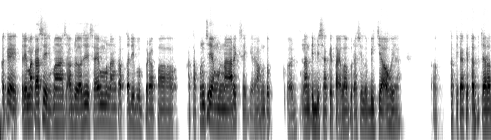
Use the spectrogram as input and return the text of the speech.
Oke, terima kasih Mas Abdul Aziz. Saya menangkap tadi beberapa kata kunci yang menarik saya kira untuk eh, nanti bisa kita elaborasi lebih jauh ya. Eh, ketika kita bicara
